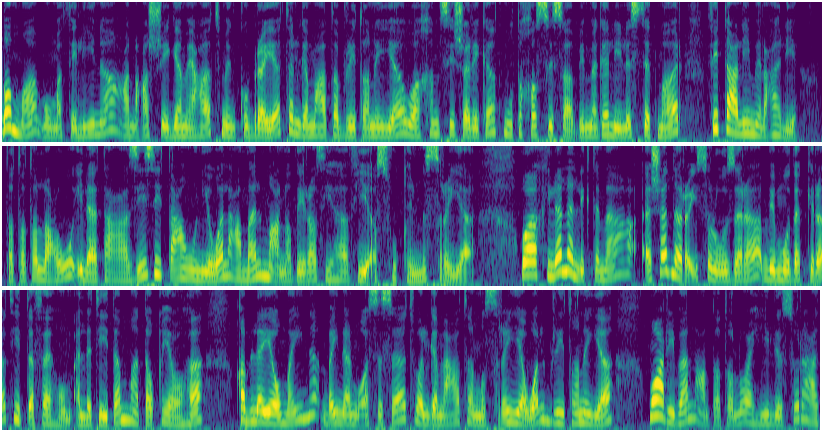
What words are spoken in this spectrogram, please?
ضم ممثلين عن عشر جامعات من كبريات الجامعات البريطانية وخمس شركات متخصصة بمجال الاستثمار في التعليم العالي تتطلع إلى تعزيز التعاون والعمل مع نظيراتها في السوق المصرية. وخلال الاجتماع أشاد رئيس الوزراء بمذكرات التفاهم التي تم توقيعها قبل يومين بين المؤسسات والجامعات المصرية والبريطانية معربا عن تطلعه لسرعة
